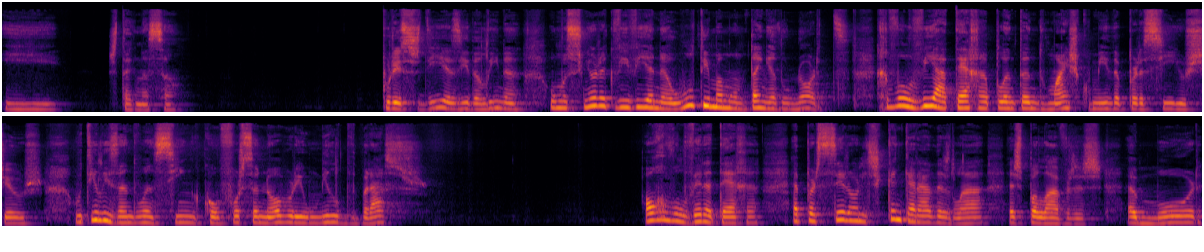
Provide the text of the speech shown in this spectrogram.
e estagnação. Por esses dias, Idalina, uma senhora que vivia na última montanha do norte, revolvia a terra plantando mais comida para si e os seus, utilizando o ancinho com força nobre e humilde de braços ao revolver a terra, apareceram-lhe escancaradas lá as palavras amor,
